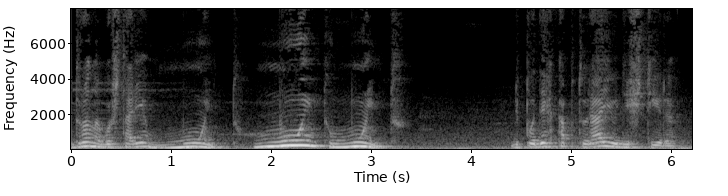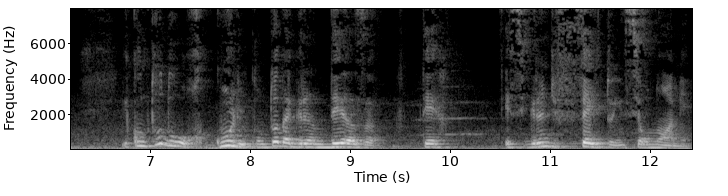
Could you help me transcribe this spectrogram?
Drona gostaria muito, muito, muito de poder capturar Yudhishthira e com todo o orgulho, com toda a grandeza, ter esse grande feito em seu nome.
